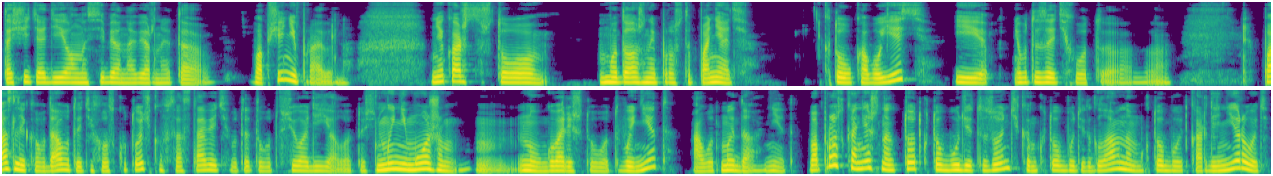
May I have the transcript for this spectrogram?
тащить одеяло на себя, наверное, это вообще неправильно. Мне кажется, что мы должны просто понять, кто у кого есть, и вот из этих вот э, пазликов, да, вот этих лоскуточков составить вот это вот все одеяло. То есть мы не можем, ну, говорить, что вот вы нет, а вот мы да, нет. Вопрос, конечно, тот, кто будет зонтиком, кто будет главным, кто будет координировать,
